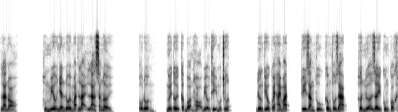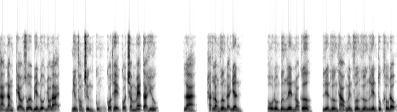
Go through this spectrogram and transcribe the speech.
Là nỏ. Hùng miêu nhân đôi mắt lại là sáng ngời. Ô đồn, ngươi tới cấp bọn họ biểu thị một chút. Đường tiêu quét hai mắt, tuy rằng thủ công thô giáp, hơn nữa dây cũng có khả năng kéo dỗi biên độ nhỏ lại, nhưng phòng chừng cũng có thể có trăm mét tả hữu. Là, hắc long vương đại nhân. Ô đồn bưng lên nọ cơ, liền hướng thảo nguyên phương hướng liên tục khấu động.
